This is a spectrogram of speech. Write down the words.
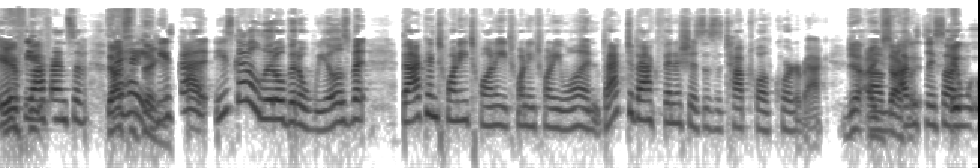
If, If the the- offensive, but hey, he's got he's got a little bit of wheels. But back in 2020, 2021, back to back finishes as a top 12 quarterback. Yeah, Um, exactly. Obviously, saw It, w-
